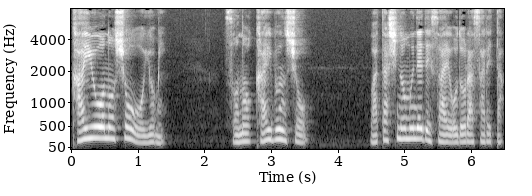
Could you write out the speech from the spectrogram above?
海王の章を読み、その怪文章、私の胸でさえ踊らされた。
